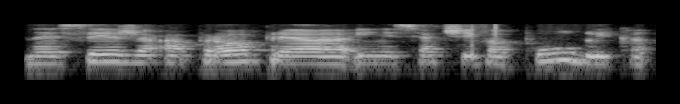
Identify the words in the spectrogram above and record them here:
né, seja a própria iniciativa pública.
